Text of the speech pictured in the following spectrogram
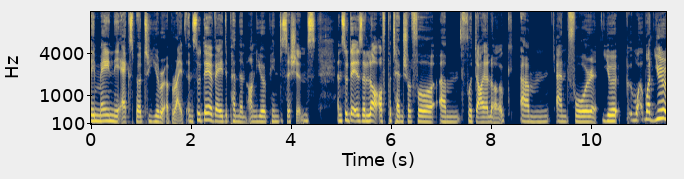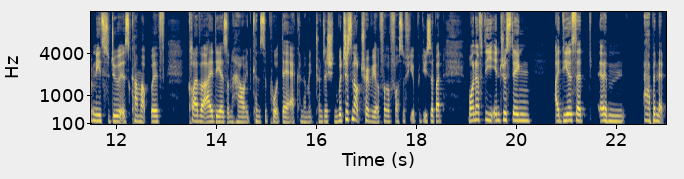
they mainly export to Europe, right? And so they're very dependent on European decisions. And so there is a lot of potential for um, for dialogue um, and for Europe. What Europe needs to do is come up with clever ideas on how it can support their economic transition, which is not trivial for a fossil fuel producer. But one of the interesting ideas that um, happened at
